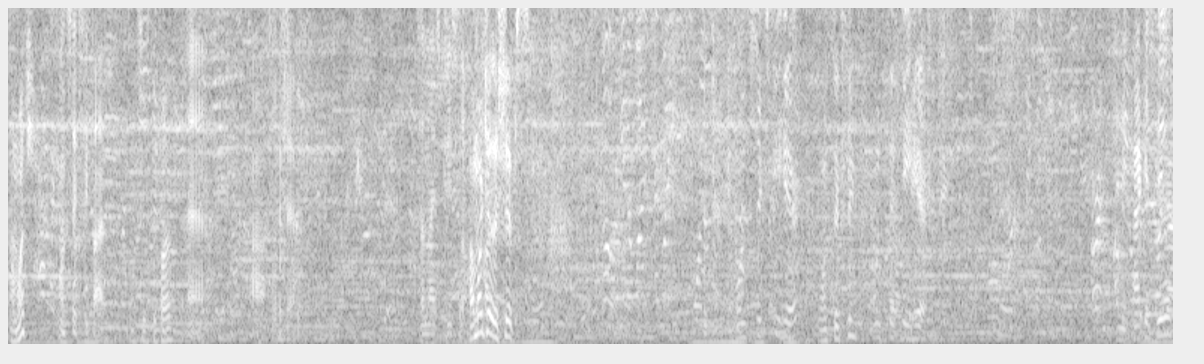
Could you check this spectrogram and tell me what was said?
How much? 165. 165? Yeah. Oh, it's up there. It's a nice piece though. How much are the ships? 160 here, 160? 150 here. Any package deals?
